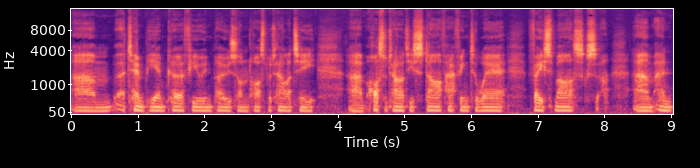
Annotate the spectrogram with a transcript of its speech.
um, a 10 p.m. curfew imposed on hospitality, um, hospitality staff having to wear face masks, um, and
